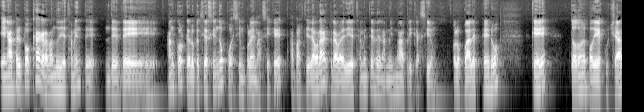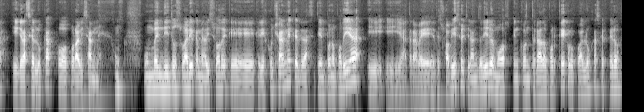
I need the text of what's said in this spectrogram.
en Apple Podcast grabando directamente desde Anchor, que es lo que estoy haciendo, pues sin problemas. Así que a partir de ahora grabaré directamente de la misma aplicación. Con lo cual espero que todo me podía escuchar y gracias Lucas por, avisarme. Un, bendito usuario que me avisó de que quería escucharme, que desde hace tiempo no podía y, a través de su aviso y tirando el hilo hemos encontrado por qué, con lo cual Lucas espero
